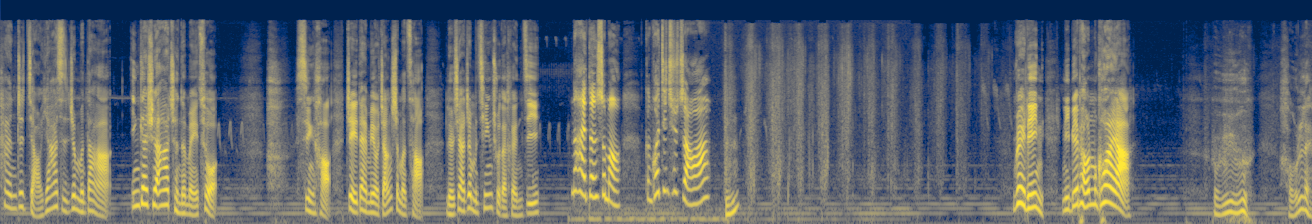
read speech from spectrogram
看这脚丫子这么大，应该是阿成的没错。幸好这一带没有长什么草，留下这么清楚的痕迹。那还等什么？赶快进去找啊！嗯。瑞林，你别跑那么快啊！呜，好冷，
